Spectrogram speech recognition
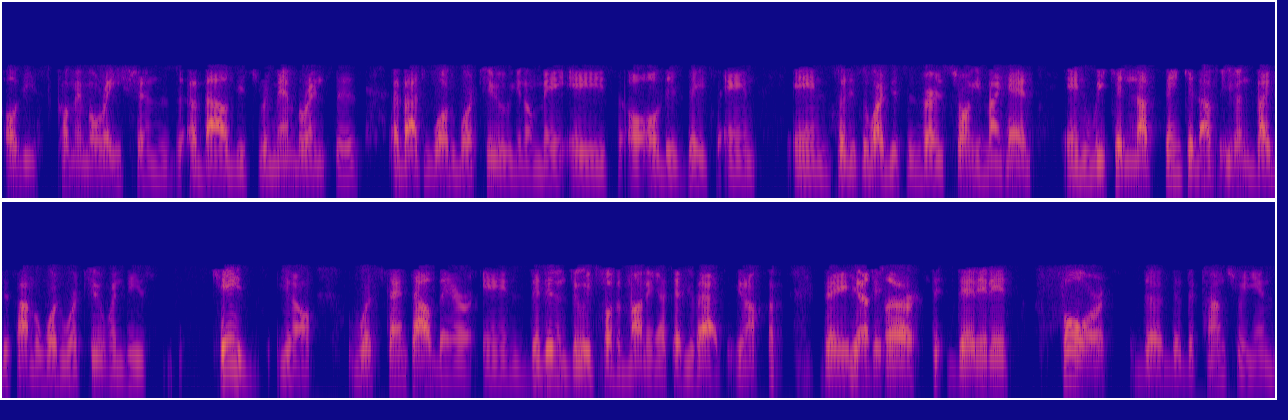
all these commemorations about these remembrances about World War II. You know, May eighth, or all these dates, and and so this is why this is very strong in my head. And we cannot think enough, even by the time of World War II, when these kids, you know, were sent out there and they didn't do it for the money. I tell you that. You know, they yes, they, sir. They did it for the, the the country, and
